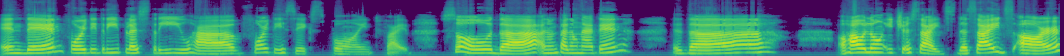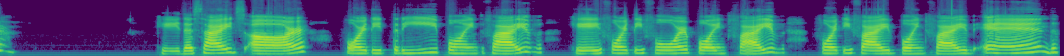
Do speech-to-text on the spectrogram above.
And then, 43 plus 3, you have 46.5. So, the, anong tanong natin? The Oh, how long each sides? The sides are, okay, the sides are 43.5, okay, 44.5, 45.5, and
